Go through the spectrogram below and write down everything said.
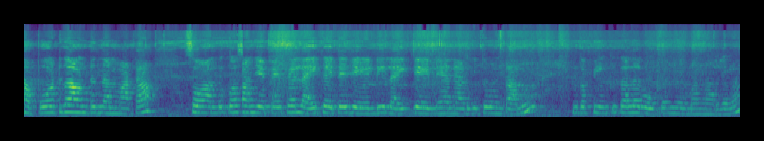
సపోర్ట్గా ఉంటుందన్నమాట. సో అందుకోసం అని చెప్పేసి లైక్ అయితే చేయండి లైక్ చేయండి అని అడుగుతూ ఉంటాను. ఇంకా పింక్ కలర్ ఓపెన్ చేయమన్నారు కదా.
